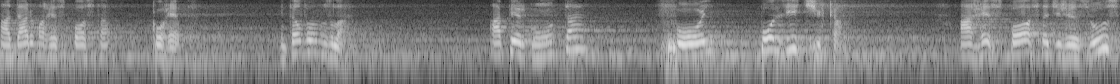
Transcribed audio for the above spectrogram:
a dar uma resposta correta? Então vamos lá. A pergunta foi política. A resposta de Jesus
